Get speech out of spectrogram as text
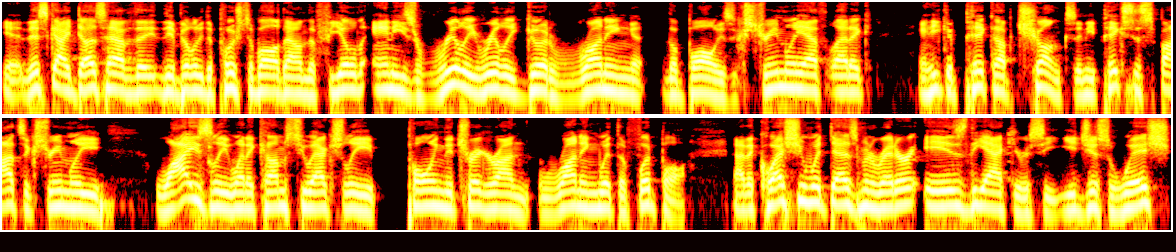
this guy does have the, the ability to push the ball down the field, and he's really, really good running the ball. He's extremely athletic, and he could pick up chunks, and he picks his spots extremely wisely when it comes to actually pulling the trigger on running with the football. Now, the question with Desmond Ridder is the accuracy. You just wish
